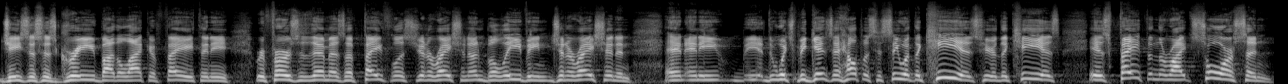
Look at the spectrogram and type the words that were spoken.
Jesus is grieved by the lack of faith, and he refers to them as a faithless generation, unbelieving generation, and, and, and he, which begins to help us to see what the key is here. The key is, is faith in the right source. And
